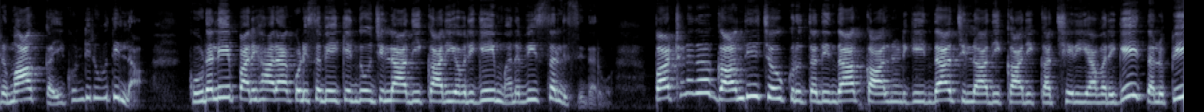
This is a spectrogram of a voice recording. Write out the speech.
ಕ್ರಮ ಕೈಗೊಂಡಿರುವುದಿಲ್ಲ. ಕೂಡಲೇ ಪರಿಹಾರ ಕೊಡಿಸಬೇಕೆಂದು ಜಿಲ್ಲಾಧಿಕಾರಿಯವರಿಗೆ ಮನವಿ ಸಲ್ಲಿಸಿದರು. ಪಟ್ಟಣದ ಗಾಂಧಿ ಚೌಕ್ ವೃತ್ತದಿಂದ ಕಾಲ್ನಡಿಗೆಯಿಂದ ಜಿಲ್ಲಾಧಿಕಾರಿ ಕಚೇರಿಯವರೆಗೆ ತಲುಪಿ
